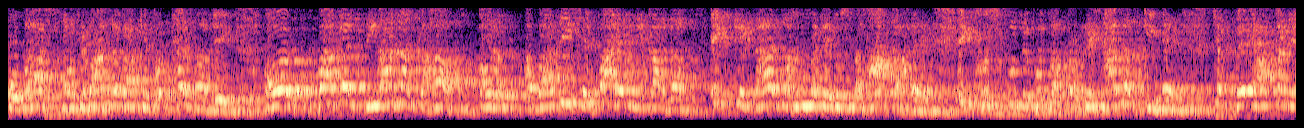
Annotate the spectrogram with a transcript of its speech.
ओबास नौजवान लगा के पत्थर मारे और पागल दीवाना कहा और आबादी से बाहर निकाला। एक किरदार मोहम्मद मुस्तफ़ा का है, एक खुशबू नबूवत और रिसालत की है। जब मेरे आका ने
